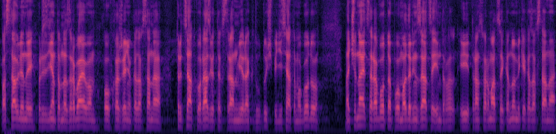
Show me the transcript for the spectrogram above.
поставленной президентом Назарбаевым по вхождению Казахстана в тридцатку развитых стран мира к 2050 году, начинается работа по модернизации и трансформации экономики Казахстана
